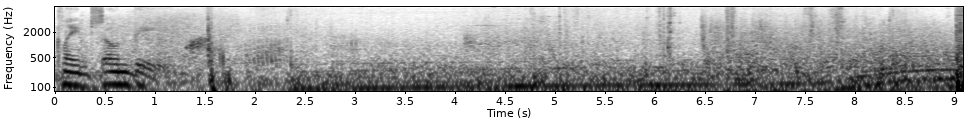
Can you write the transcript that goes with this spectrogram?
claimed Zone B. You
